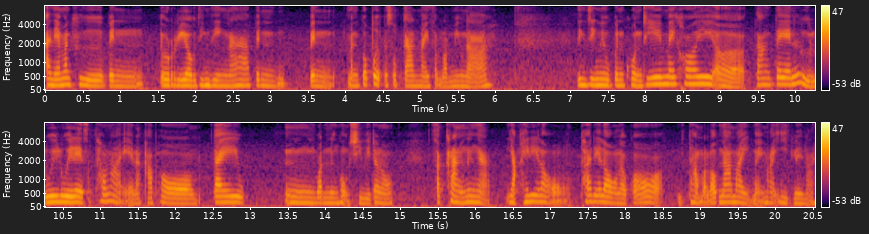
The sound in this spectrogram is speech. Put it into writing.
อันนี้มันคือเป็นเรียวจริง ๆ นะคะ เป็น เป็น มันก็เปิดประสบการณ์ใหม่สำหรับมิวนะ จริง ๆ มิวเป็นคนที่ไม่ค่อยเอ่อกางเต็นท์หรือลุยๆเลยสักเท่าไหร่นะคะ พอได้วันหนึ่งของชีวิตอะเนาะ สักครั้งหนึ่งอะอยากให้ได้ลอง ถ้าได้ลองแล้วก็ถามว่ารอบหน้ามาอีกไหมมาอีกเลยนะ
